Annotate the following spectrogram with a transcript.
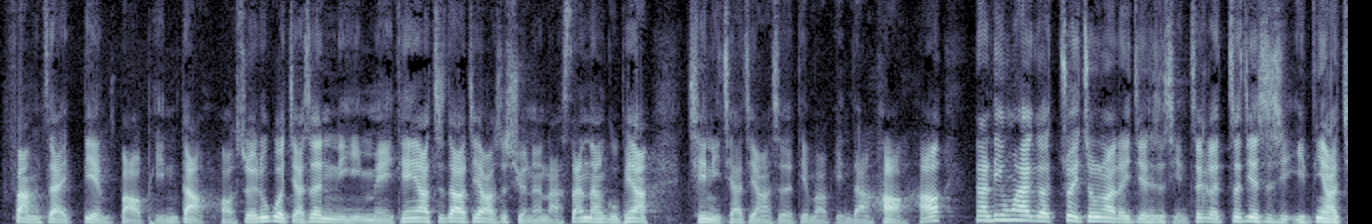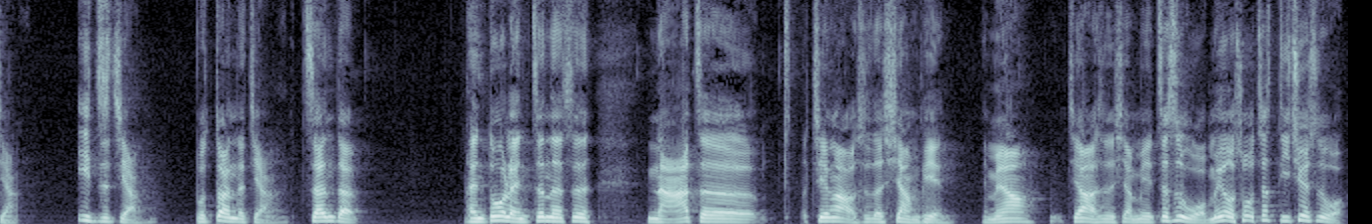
放在电报频道，好，所以如果假设你每天要知道姜老师选了哪三档股票，请你加姜老师的电报频道，哈好。那另外一个最重要的一件事情，这个这件事情一定要讲，一直讲，不断的讲，真的，很多人真的是拿着姜老师的相片，有没有？姜老师的相片，这是我没有错，这的确是我。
